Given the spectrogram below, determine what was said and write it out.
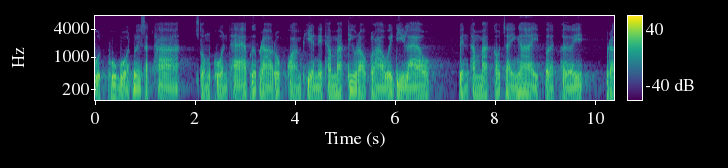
บุตรผู้บวชดด้วยศรัทธา สมควรแท้เพื่อปรารบความเพียรในธรรมะที่เรากล่าวไว้ดีแล้ว เป็นธรรมะเข้าใจง่าย เปิดเผย ประ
